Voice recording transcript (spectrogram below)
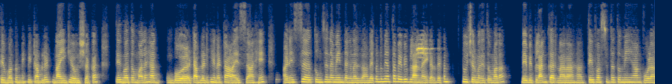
तेव्हा तुम्ही ही टॅबलेट नाही घेऊ शकत. तेव्हा तुम्हाला ह्या गोळ टॅबलेट घेणं टाळायचं आहे. आणि जर तुमचं नवीन लग्न झालंय पण तुम्ही आता बेबी प्लॅन नाही करताय पण फ्युचरमध्ये तुम्हाला बेबी प्लॅन करणार आहात. तेव्हा सुद्धा तुम्ही ह्या गोळ्या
